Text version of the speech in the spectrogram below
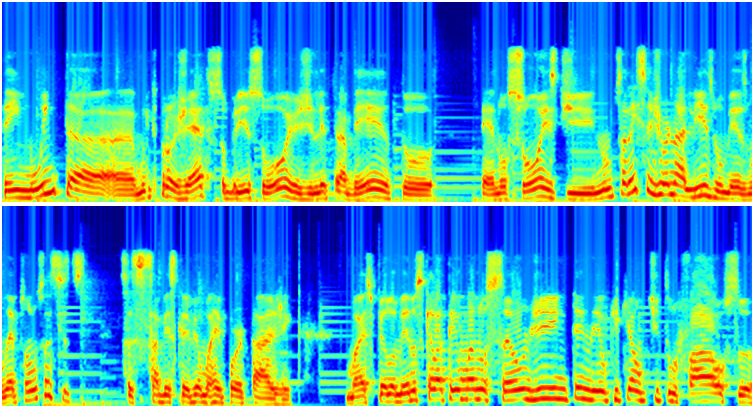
Tem muita, muito projeto sobre isso hoje, de letramento, é, noções de. Não precisa nem ser jornalismo mesmo, né? Não precisa saber escrever uma reportagem, mas pelo menos que ela tenha uma noção de entender o que, que é um título falso,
